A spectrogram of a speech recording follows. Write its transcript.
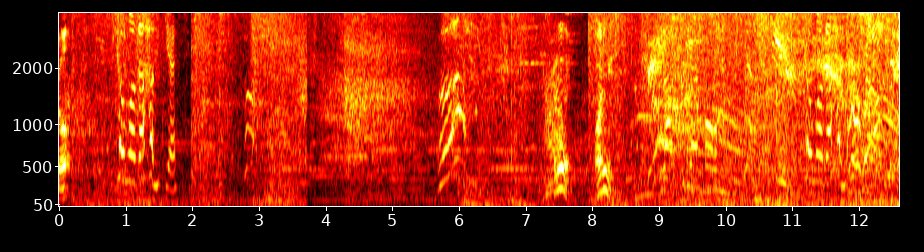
야 평화가 함께하시길. 그래 아니 라스리안 온비. 평화가 함께.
